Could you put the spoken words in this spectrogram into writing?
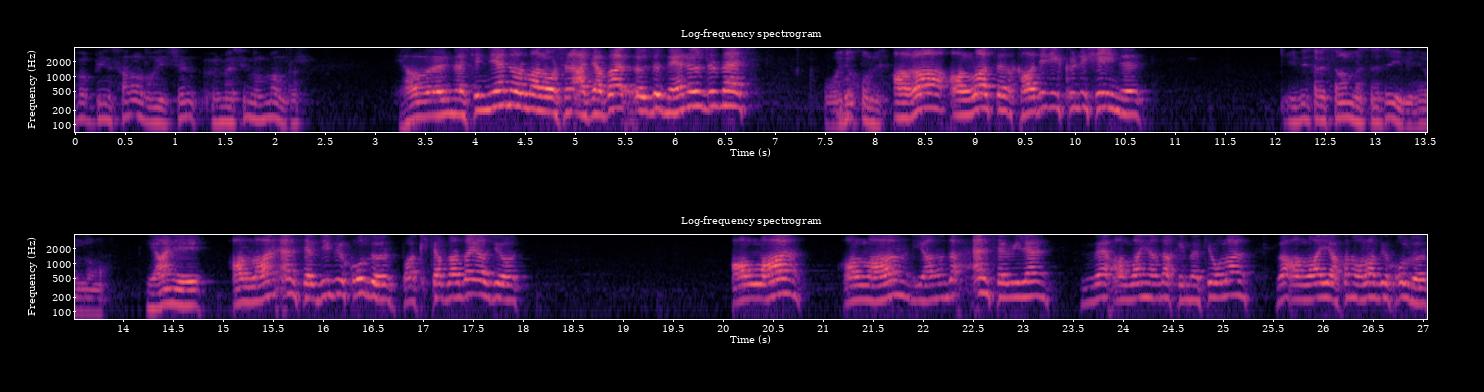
O da bir insan olduğu için ölmesi normaldir. Ya ölmesi niye normal olsun acaba? Öldürmeyen öldürmez. Ayrı konu. Aga Allah'tır, kadiri külli şeyindir. İdris Aleyhisselam meselesi gibi o zaman. Yani Allah'ın en sevdiği bir kuldur. Bak kitaplarda yazıyor. Allah'ın Allah'ın yanında en sevilen ve Allah'ın yanında kıymeti olan ve Allah'a yakın olan bir kuldur.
